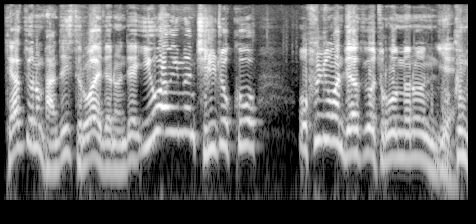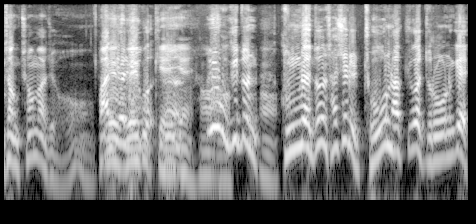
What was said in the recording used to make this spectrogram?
대학교는 반드시 들어와야 되는데 이왕이면 질 좋고 어, 훌륭한 대학교가 들어오면은 뭐 예. 금상첨화죠. 외- 이유가- 외국계, 예. 예. 어. 외국이든 어. 국내든 사실 좋은 학교가 들어오는 게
